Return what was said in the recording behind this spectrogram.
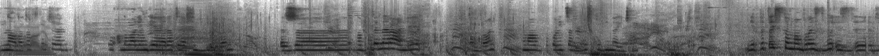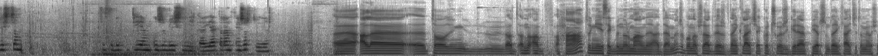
No, no to w Anomalią. skrócie jak tą anomalią GR to ja się dziwiłem, że no generalnie tą broń ma w okolicach 200 damage'a. Nie pytaj skąd mam broń z, dwu, z y, 200 co sobie kupiłem u rzemieślnika, ja teraz nie żartuję. E, ale e, to. e, A, no, a, aha, to nie jest jakby normalny damage, bo na przykład wiesz, w Dying Light'cie jak grę, w pierwszym Dying to miałeś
